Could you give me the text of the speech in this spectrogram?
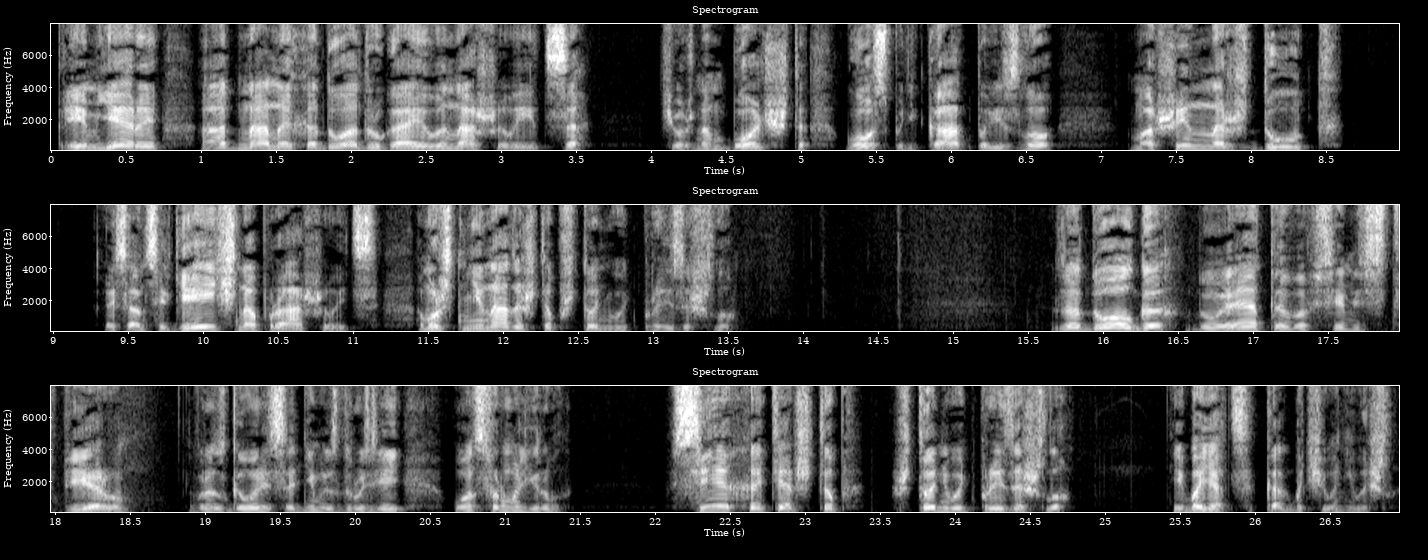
Премьеры одна на ходу, а другая вынашивается. Чего ж нам больше-то? Господи, как повезло! Машин нас ждут, Александр Сергеевич напрашивается. А может, не надо, чтобы что-нибудь произошло? Задолго до этого, в 71-м, в разговоре с одним из друзей, он сформулировал. «Все хотят, чтобы что-нибудь произошло, и боятся, как бы чего не вышло».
